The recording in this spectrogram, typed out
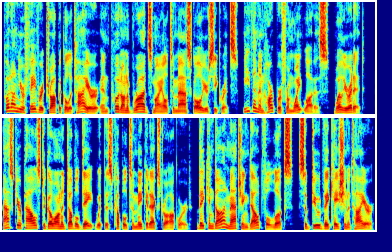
Put on your favorite tropical attire and put on a broad smile to mask all your secrets. Ethan and Harper from White Lotus, while you're at it, Ask your pals to go on a double date with this couple to make it extra awkward. They can don matching doubtful looks, subdued vacation attire,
